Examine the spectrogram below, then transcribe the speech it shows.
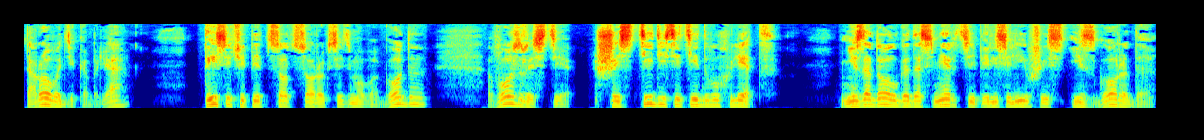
2 декабря 1547 года в возрасте 62 лет, незадолго до смерти переселившись из города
